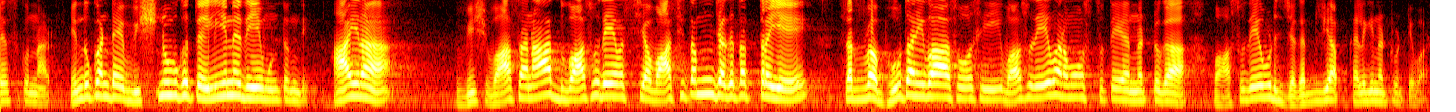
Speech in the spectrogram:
చేసుకున్నాడు. ఎందుకంటే విష్ణువుకు తెలియనిది ఏముంటుంది? ఆయన విశ్వాసనాద్ వాసుదేవస్య వాసితం జగతత్రయే సర్వభూత నివాసోసి వాసుదేవ నమోస్తుతే అన్నట్టుగా వాసుదేవుడు జగద్వ్యాప్ కలిగినటువంటి వాడు.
